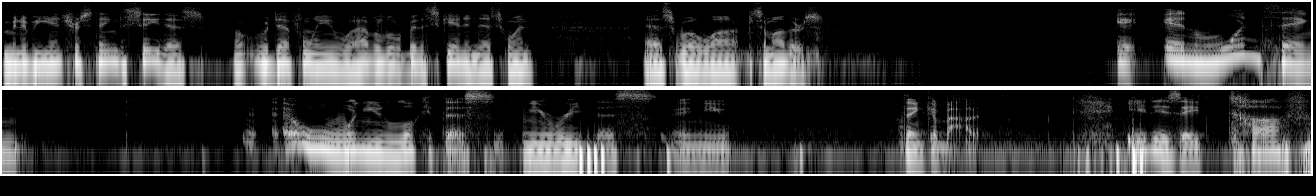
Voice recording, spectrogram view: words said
I mean, it'd be interesting to see this. We definitely will have a little bit of skin in this one, as will uh, some others. And one thing, when you look at this and you read this and you think about it, it is a tough,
